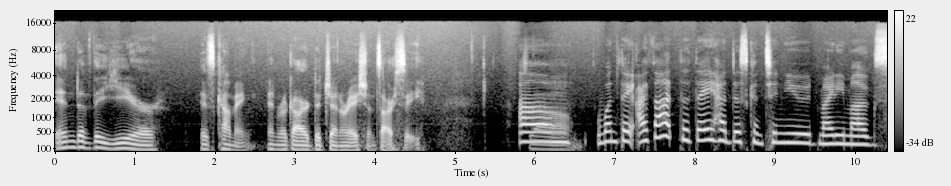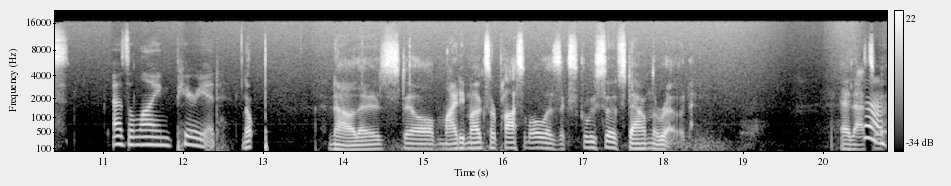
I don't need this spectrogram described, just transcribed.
end of the year is coming in regard to Generations RC." Um, one thing I thought that they had discontinued Mighty Muggs as a line. Period. Nope. No, there's still Mighty Muggs are possible as exclusives down the road. And that's Huh. it.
